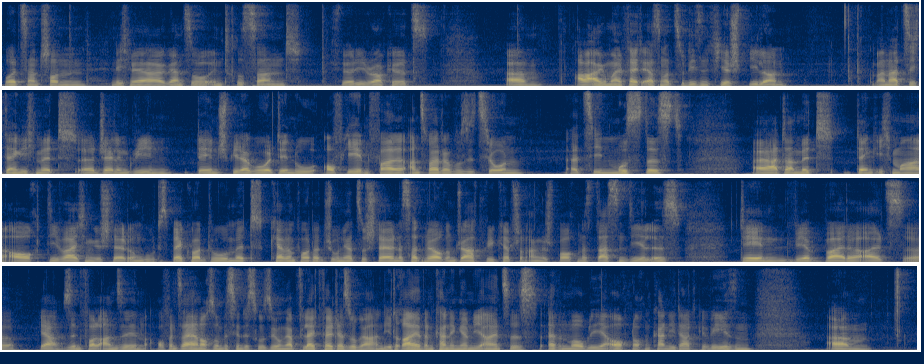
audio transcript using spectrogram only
wurde es dann schon nicht mehr ganz so interessant für die Rockets. Ähm, aber allgemein vielleicht erstmal zu diesen vier Spielern. Man hat sich, denke ich, mit äh, Jalen Green den Spieler geholt, den du auf jeden Fall an zweiter Position äh, ziehen musstest. Er hat damit, denke ich mal, auch die Weichen gestellt, um ein gutes Backcourt-Duo mit Kevin Porter Jr. zu stellen. Das hatten wir auch im Draft-Recap schon angesprochen, dass das ein Deal ist, den wir beide als äh, ja, sinnvoll ansehen. Auch wenn es ja noch so ein bisschen Diskussion gab, vielleicht fällt er sogar an die 3, wenn Cunningham die 1 ist. Evan Mobley ja auch noch ein Kandidat gewesen. Ähm,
